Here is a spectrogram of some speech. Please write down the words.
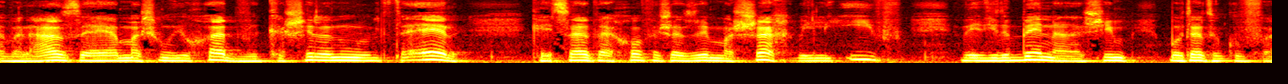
אבל אז זה היה משהו מיוחד, וקשה לנו לתאר כיצד החופש הזה משך והלהיב והדרבן אנשים באותה תקופה.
